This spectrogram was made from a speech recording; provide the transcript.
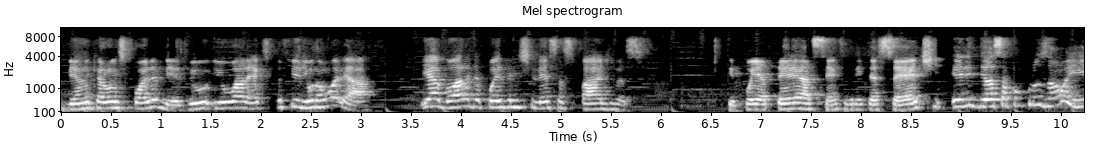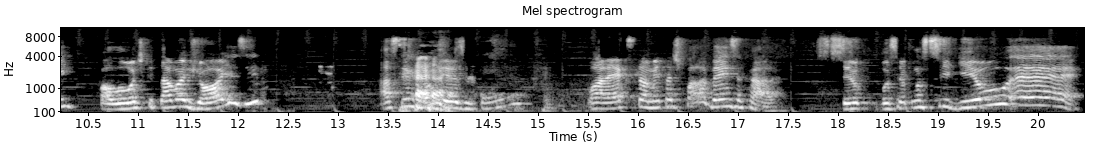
vendo que era um spoiler mesmo. E o, e o Alex preferiu não olhar. E agora, depois da gente ler essas páginas, que foi até a 137, ele deu essa conclusão aí. Falou onde que estavam as joias e acertou mesmo. Então, o Alex também tá de parabéns, né, cara? Você, você conseguiu é,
